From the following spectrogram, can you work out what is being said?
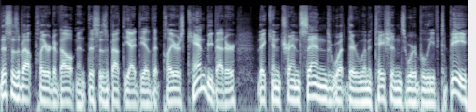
this is about player development. This is about the idea that players can be better. They can transcend what their limitations were believed to be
